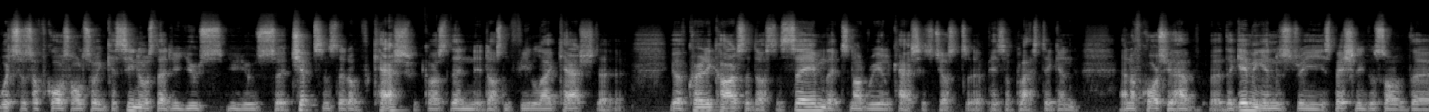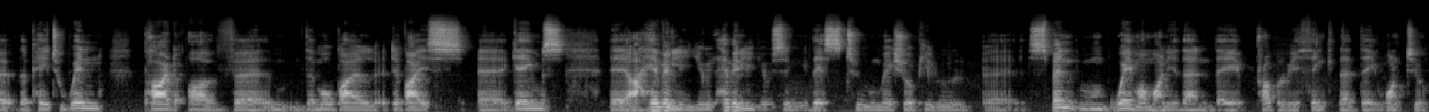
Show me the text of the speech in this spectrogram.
which is of course also in casinos that you use you use uh, chips instead of cash because then it doesn't feel like cash. Uh, you have credit cards that does the same. It's not real cash. It's just a piece of plastic. And and of course you have uh, the gaming industry, especially the sort of the the pay to win part of uh, the mobile device uh, games. Uh, are heavily heavily using this to make sure people spend way more money than they probably think that they want to.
